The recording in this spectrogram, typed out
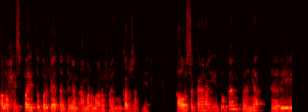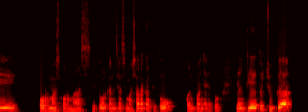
Kalau hisbah itu berkaitan dengan amar ma'ruf nahi munkar Ustaz ya. Kalau sekarang itu kan banyak dari ormas-ormas, itu organisasi masyarakat itu, kan banyak itu, yang dia itu juga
